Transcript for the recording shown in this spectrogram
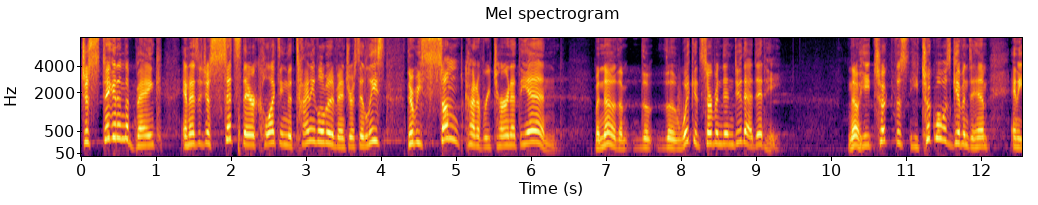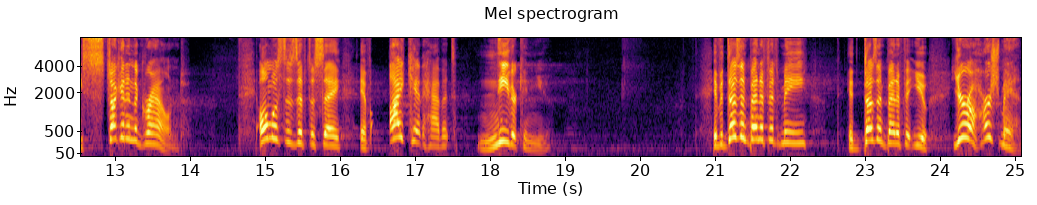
Just stick it in the bank, and as it just sits there collecting the tiny little bit of interest, at least there'll be some kind of return at the end. But no, the, the, the wicked servant didn't do that, did he? No, he took, this, he took what was given to him and he stuck it in the ground. Almost as if to say, if I can't have it, neither can you. If it doesn't benefit me, it doesn't benefit you. You're a harsh man.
